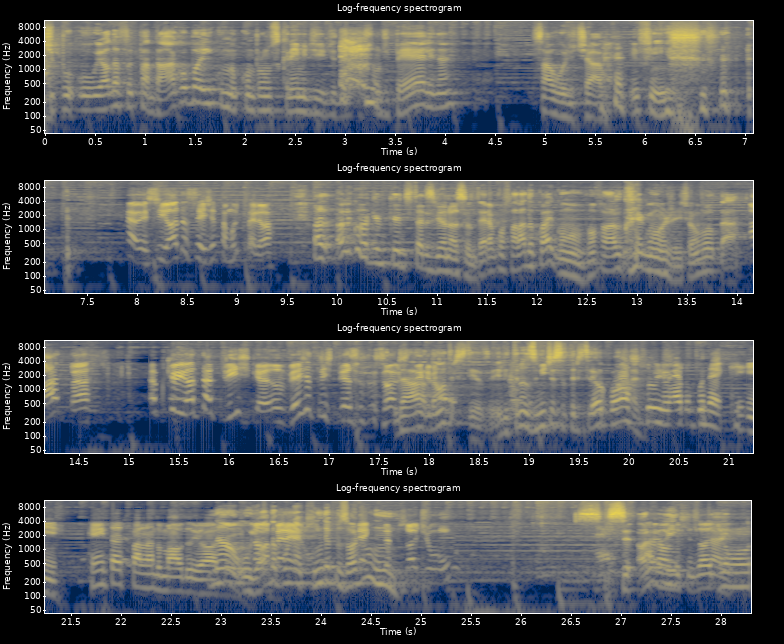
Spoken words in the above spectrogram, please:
Tipo, o Yoda foi pra Dagobah e com- comprou uns cremes de, de de pele, né? Saúde, Thiago. Enfim. É, esse Yoda CG tá muito melhor. Mas olha como é que que a gente tá desviando o assunto. Era pra falar do Qui-Gon. Vamos falar do Qui-Gon, gente. Vamos voltar. Ah, tá. É porque o Yoda tá triste, cara. Eu vejo a tristeza nos olhos Dá, dele. dá uma tristeza. Ele transmite essa tristeza. Eu gosto do Yoda bonequinho. Quem tá falando mal do Yoda? Não, aí? o Yoda aí, bonequinho do episódio bonequinho 1. do episódio 1. Cê- Ah, olha não, o do link episódio tá aí. 1.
